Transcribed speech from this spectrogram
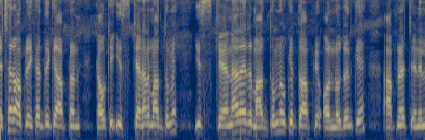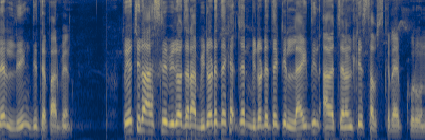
এছাড়াও আপনি এখান থেকে আপনার কাউকে স্ক্যানার মাধ্যমে স্ক্যানারের মাধ্যমেও কিন্তু আপনি অন্যজনকে আপনার চ্যানেলের লিঙ্ক দিতে পারবেন। তো এই ছিল আজকের ভিডিও যারা ভিডিওটি দেখেছেন ভিডিওটিতে একটি লাইক দিন আর চ্যানেলটি সাবস্ক্রাইব করুন।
